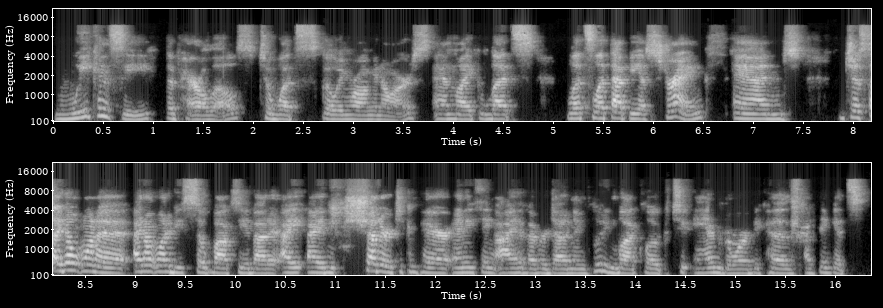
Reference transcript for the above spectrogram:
we can see the parallels to what's going wrong in ours and like let's let's let that be a strength and just i don't want to i don't want to be soapboxy about it i i shudder to compare anything i have ever done including black cloak to andor because i think it's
